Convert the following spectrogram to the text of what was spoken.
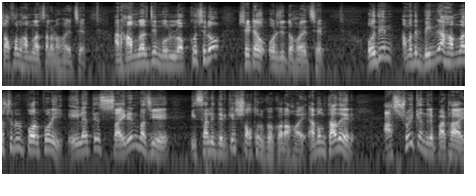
সফল হামলা চালানো হয়েছে। আর হামলার যে মূল লক্ষ্য ছিল, সেটাও অর্জিত হয়েছে। ওই দিন আমাদের বীররা হামলা শুরুর পরপরই এইলাতে সাইরেন বাজিয়ে ইসালিদেরকে সতর্ক করা হয় এবং তাদের আশ্রয় কেন্দ্রে পাঠায়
